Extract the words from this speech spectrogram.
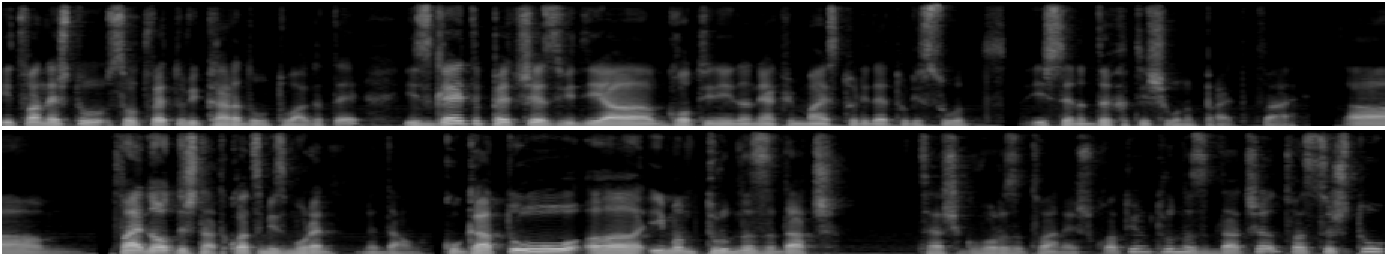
и това нещо съответно ви кара да отлагате, изгледайте 5-6 видеа готини на някакви майстори, дето рисуват и се надъхат и ще го направите. Това е. А, това е едно от нещата, когато съм изморен медално. Когато а, имам трудна задача, сега ще говоря за това нещо. Когато имам трудна задача, това също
